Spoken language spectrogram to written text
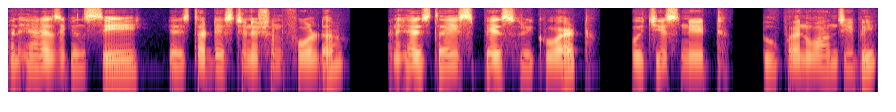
And here as you can see, here is the destination folder. And here is the space required, which is need 2.1 GB.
